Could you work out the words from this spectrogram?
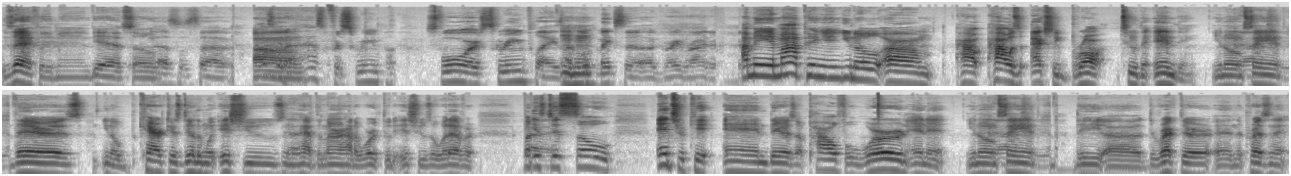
exactly, man. Yeah, so That's what's up. I was Um, gonna ask for screenplay for screenplays. Like, Mhm. what makes a, a great writer? I mean, in my opinion, you know, um, how how it's actually brought to the ending. You know what I'm Gotcha. saying? There's you know characters dealing with issues and Yeah. have to learn how to work through the issues or whatever. But it's just so intricate and there's a powerful word in it. You know what I'm saying? The uh, director and the president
